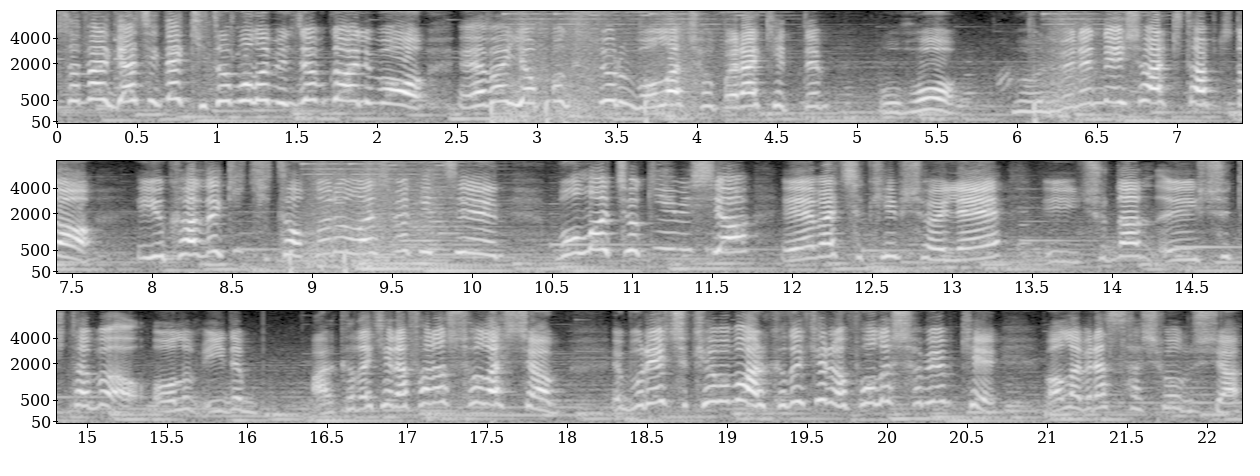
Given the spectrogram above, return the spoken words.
sefer gerçekten kitap alabileceğim galiba. E, hemen yapmak istiyorum. Vallahi çok merak ettim. Oha. Merdivenin ne işi var kitapçıda? E, yukarıdaki kitaplara ulaşmak için. Vallahi çok iyiymiş ya. E, hemen çıkayım şöyle. E, şuradan e, şu kitabı oğlum iyi de arkadaki rafa nasıl ulaşacağım? E, buraya çıkıyorum ama arkadaki rafa ulaşamıyorum ki. Vallahi biraz saçma olmuş ya.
